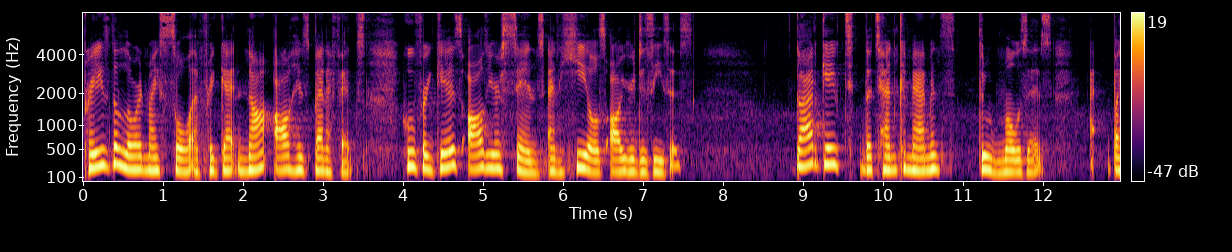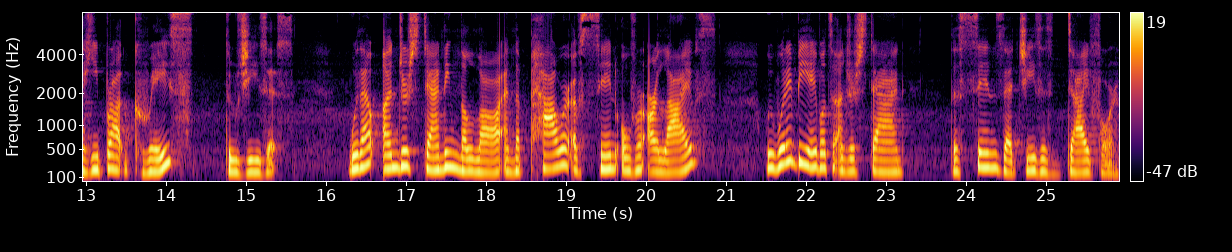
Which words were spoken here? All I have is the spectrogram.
Praise the Lord, my soul, and forget not all his benefits, who forgives all your sins and heals all your diseases. God gave the Ten Commandments through Moses, but he brought grace through Jesus. Without understanding the law and the power of sin over our lives, we wouldn't be able to understand the sins that Jesus died for.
